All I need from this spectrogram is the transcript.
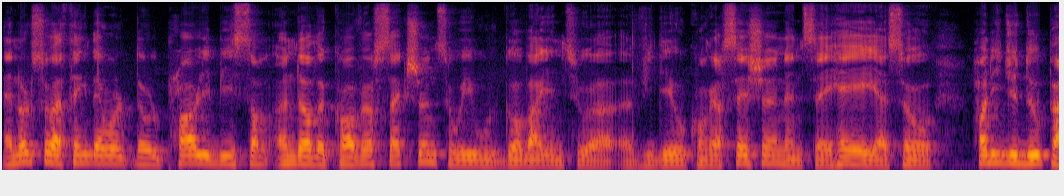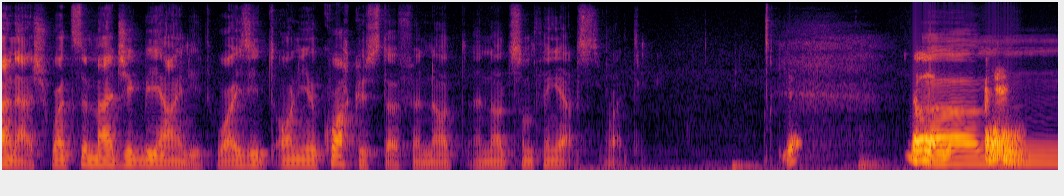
And also, I think there will there will probably be some under the cover section, so we will go back into a, a video conversation and say, hey, so how did you do Panache? What's the magic behind it? Why is it only a Quarkus stuff and not and not something else, right? Yeah. Um,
